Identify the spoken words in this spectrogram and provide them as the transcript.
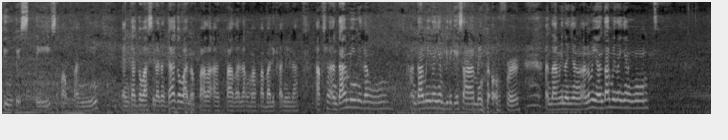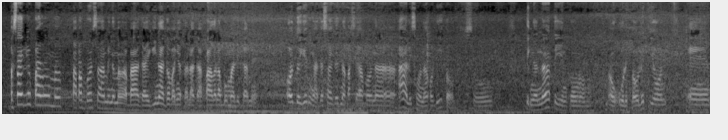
you to stay sa company and gagawa sila ng gagawa ng paraan para lang mapabalik ka nila. Actually, ang dami nilang ang dami na niyang binigay sa amin na offer. Ang dami na niyang, alam mo yan, ang dami na niyang basta yung parang mapapabor sa amin ng mga bagay, ginagawa niya talaga para lang bumalik kami. Although yun nga, decided na kasi ako na aalis muna ako dito. So, tingnan natin kung mauulit pa ulit yun. And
